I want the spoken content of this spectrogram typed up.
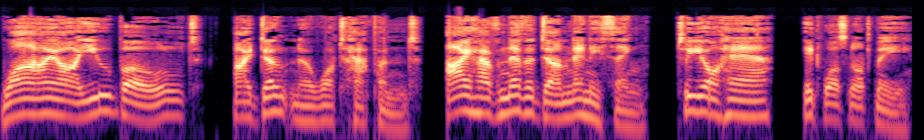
why are you bald? I don't know what happened, I have never done anything, to your hair, it was not me,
